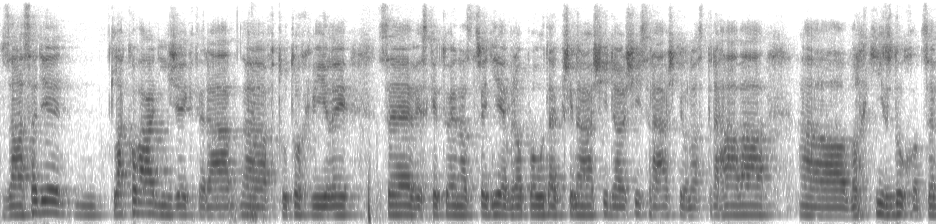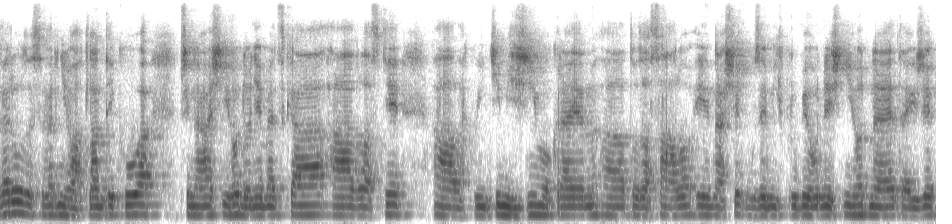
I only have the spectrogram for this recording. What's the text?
v zásadě tlaková níže, která eh, v tuto chvíli se vyskytuje na střední Evropou, tak přináší další srážky. Ona strhává vlhký vzduch od severu, ze severního Atlantiku a přináší ho do Německa a vlastně takovým tím jižním okrajem to zasáhlo i naše území v průběhu dnešního dne, takže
